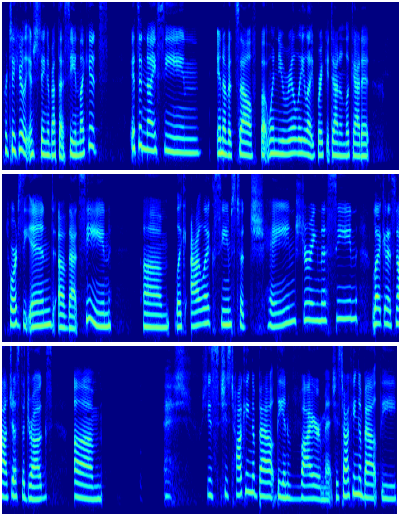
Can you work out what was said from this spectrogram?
particularly interesting about that scene, like it's it's a nice scene in of itself, but when you really like break it down and look at it towards the end of that scene, um like Alex seems to change during this scene, like and it's not just the drugs. Um she's she's talking about the environment. She's talking about the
